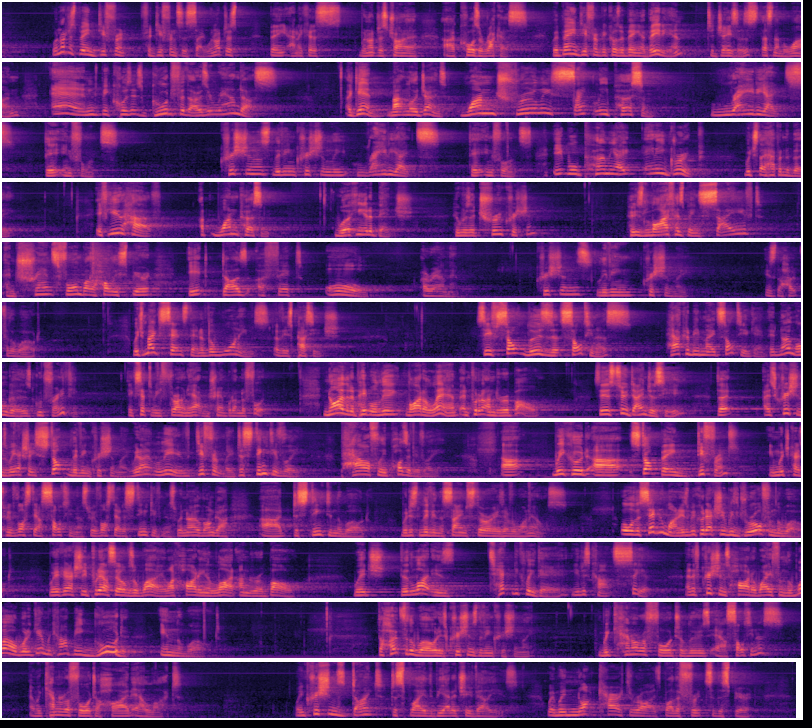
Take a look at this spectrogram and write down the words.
We're not just being different for difference's sake. We're not just being anarchists. We're not just trying to uh, cause a ruckus. We're being different because we're being obedient to Jesus. That's number one. And because it's good for those around us. Again, Martyn Lloyd-Jones, one truly saintly person radiates their influence. Christians living Christianly radiates their influence. It will permeate any group which they happen to be. If you have a, one person working at a bench who is a true Christian, whose life has been saved and transformed by the Holy Spirit, it does affect all around them. Christians living Christianly is the hope for the world. Which makes sense then of the warnings of this passage. See, if salt loses its saltiness, how can it be made salty again? It no longer is good for anything except to be thrown out and trampled underfoot. Neither do people light a lamp and put it under a bowl. See, there's two dangers here that as Christians, we actually stop living Christianly. We don't live differently, distinctively, powerfully, positively. Uh, we could uh, stop being different, in which case we've lost our saltiness, we've lost our distinctiveness. We're no longer uh, distinct in the world. We're just living the same story as everyone else. Or the second one is we could actually withdraw from the world. We can actually put ourselves away, like hiding a light under a bowl, which the light is technically there, you just can't see it. And if Christians hide away from the world, well, again, we can't be good in the world. The hope for the world is Christians living Christianly. We cannot afford to lose our saltiness, and we cannot afford to hide our light. When Christians don't display the Beatitude values, when we're not characterized by the fruits of the Spirit,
